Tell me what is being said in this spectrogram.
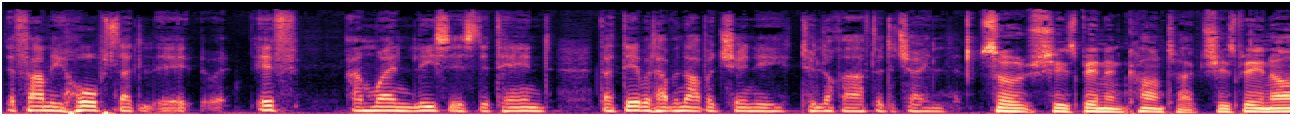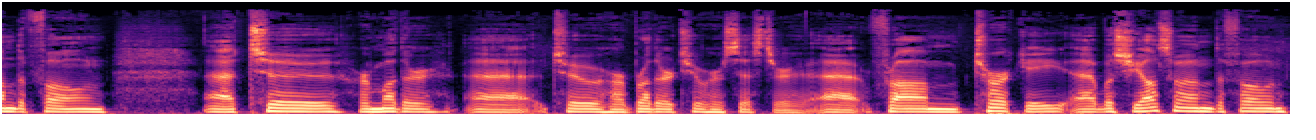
the family hopes that if and when Lisa is detained, that they will have an opportunity to look after the child. So she's been in contact. She's been on the phone. Uh, to her mother, uh, to her brother, to her sister uh, from Turkey. Uh, was she also on the phone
